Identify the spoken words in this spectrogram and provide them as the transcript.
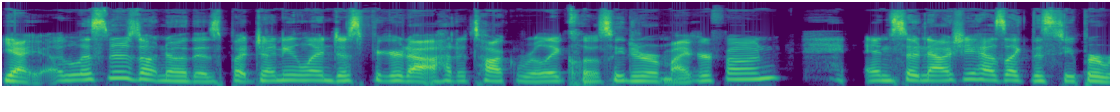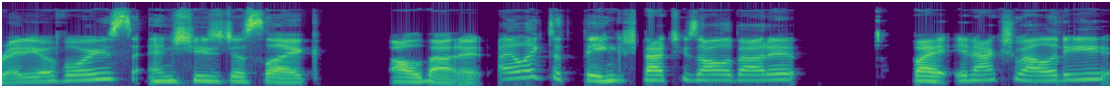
Yeah, listeners don't know this, but Jenny Lynn just figured out how to talk really closely to her microphone. And so now she has like the super radio voice and she's just like all about it. I like to think that she's all about it, but in actuality,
